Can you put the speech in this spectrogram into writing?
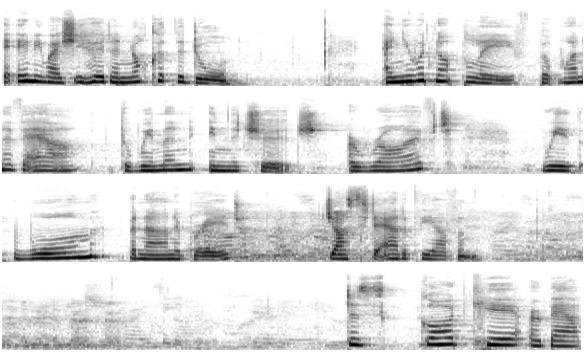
anyway, she heard a knock at the door. And you would not believe, but one of our the women in the church arrived with warm banana bread just out of the oven. Does God care about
